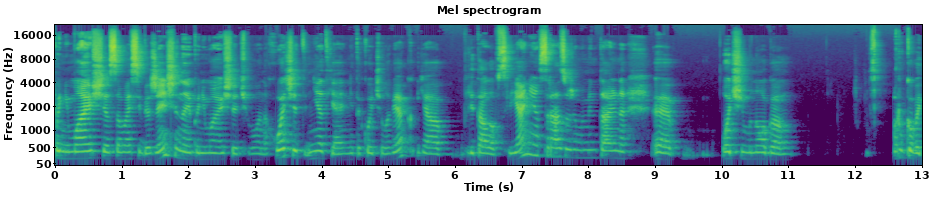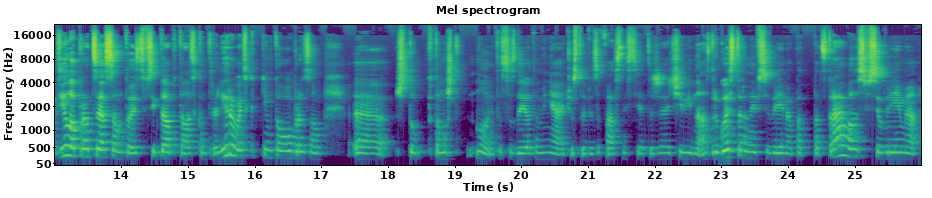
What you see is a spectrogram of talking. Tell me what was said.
понимающая сама себя женщина и понимающая, чего она хочет. Нет, я не такой человек. Я влетала в слияние сразу же моментально. Э, очень много руководила процессом, то есть всегда пыталась контролировать каким-то образом, э, что, потому что ну, это создает у меня чувство безопасности, это же очевидно. А с другой стороны, все время под, подстраивалась, все время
